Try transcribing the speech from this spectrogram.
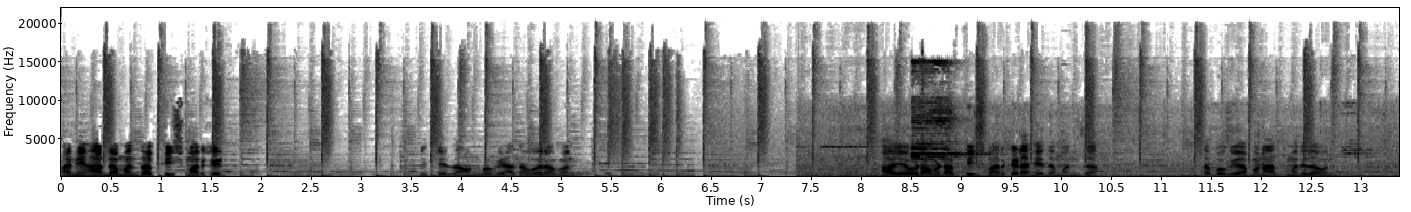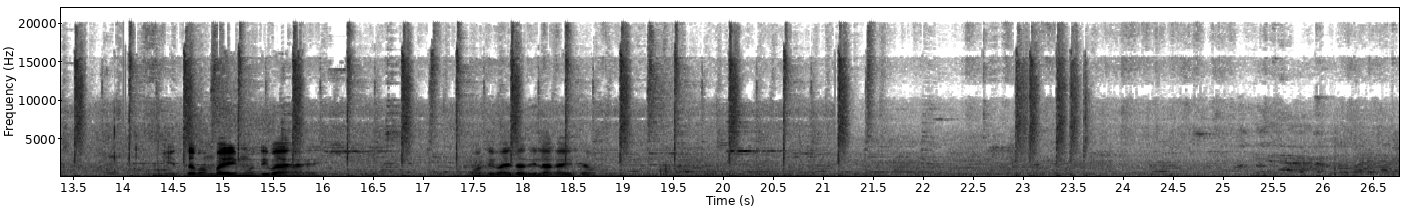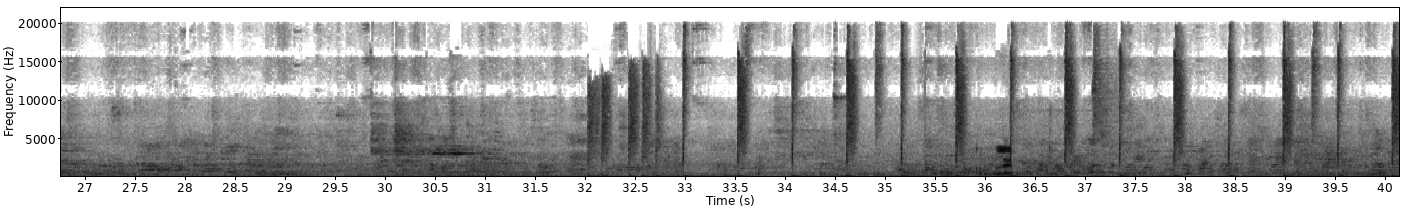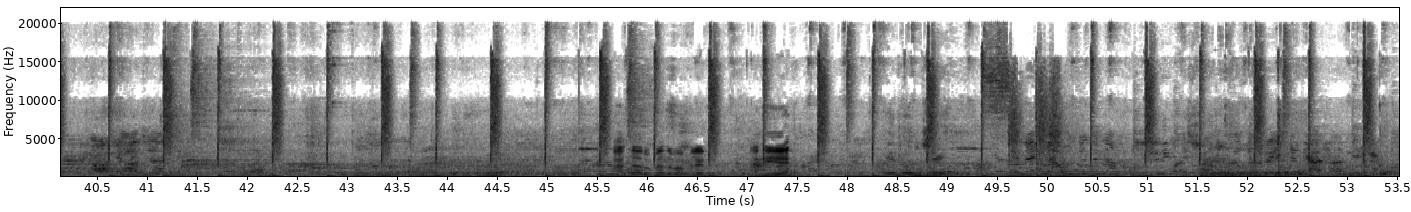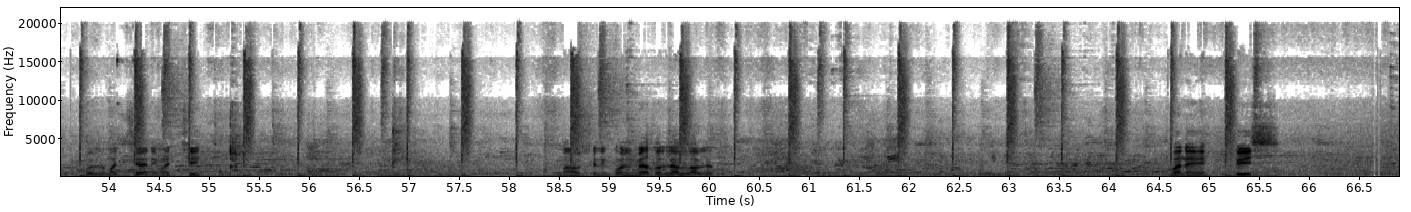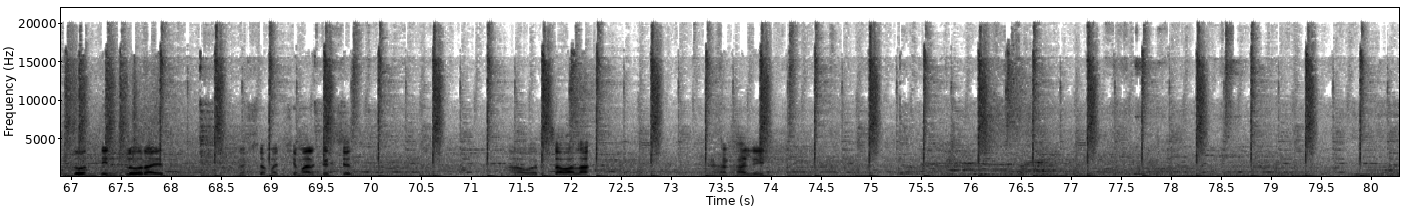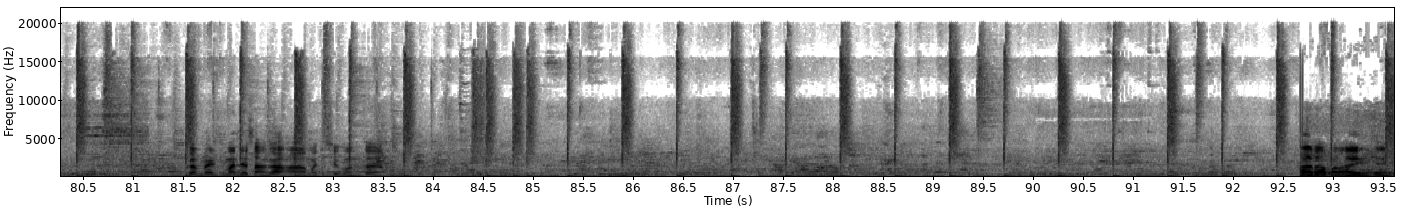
आणि हा दमनचा फिश मार्केट. इथे जाऊन बघूया आता वर आपण. हा एवढा मोठा फिश मार्केट आहे दमनचा. आता बघूया आपण आतमध्ये जाऊन. इथं पण बाई मोदी भाई आहे. मोदी भाईचा दिला का इथं? आपले मावशीने कोलंब्या सोल्याला लावल्यात पण आहे फिश दोन तीन फ्लोअर आहेत नुसतं मच्छी मार्केटचे हा वरचावाला खाली कमेंटमध्ये सांगा हा मच्छी कोणता आहे हारा पण आहे इथे.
